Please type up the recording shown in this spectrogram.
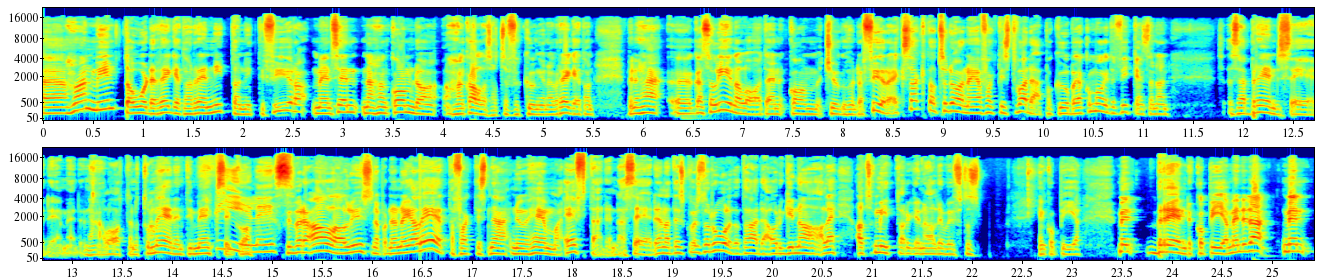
eh, han myntade ordet reggaeton redan 1994 men sen när han kom då, han kallas alltså för kungen av reggaeton, men den här uh, Gasolina-låten kom 2004, exakt alltså då när jag faktiskt var där på Kuba. Jag kommer ihåg att jag fick en sån här så här bränd CD med den här låten och tog med den till Mexiko. filis. Vi började alla att lyssna på den och jag letade faktiskt när, nu hemma efter den där CDn att det skulle vara så roligt att ha det originalet, alltså mitt original, det var ju förstås en kopia, men bränd kopia. Men det där, men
